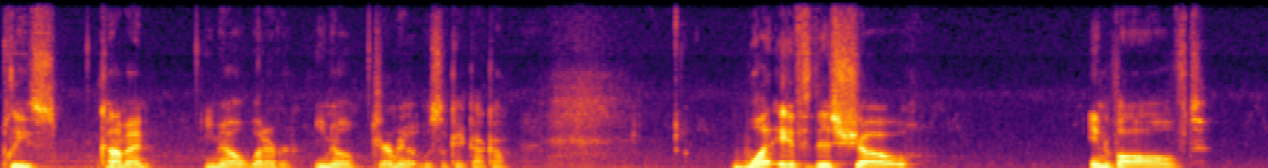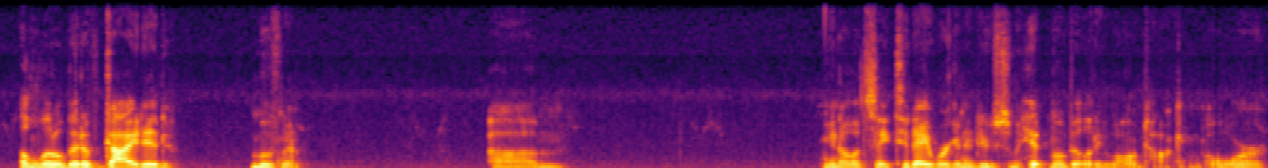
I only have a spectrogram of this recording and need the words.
Please comment, email, whatever. Email jeremy at whistlekick.com. What if this show involved a little bit of guided movement? Um, you know, let's say today we're going to do some hip mobility while I'm talking, or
